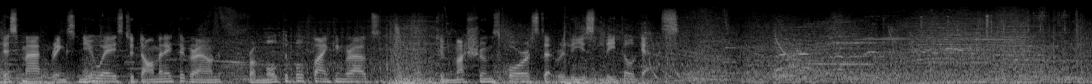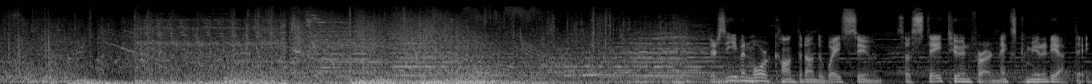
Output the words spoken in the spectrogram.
This map brings new ways to dominate the ground, from multiple flanking routes to mushroom spores that release lethal gas. There's even more content on the way soon, so stay tuned for our next community update.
